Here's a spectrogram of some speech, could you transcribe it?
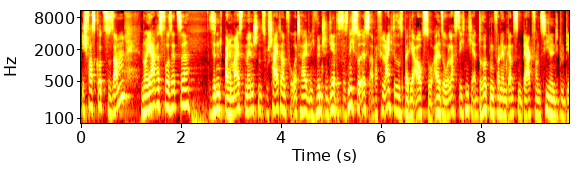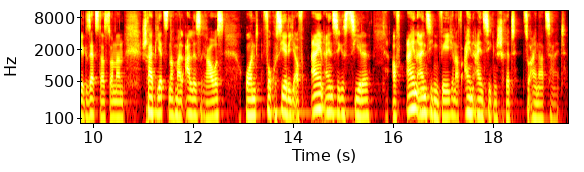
ich fasse kurz zusammen. Neujahresvorsätze sind bei den meisten Menschen zum Scheitern verurteilt und ich wünsche dir, dass das nicht so ist, aber vielleicht ist es bei dir auch so. Also, lass dich nicht erdrücken von dem ganzen Berg von Zielen, die du dir gesetzt hast, sondern schreib jetzt nochmal alles raus und fokussiere dich auf ein einziges Ziel, auf einen einzigen Weg und auf einen einzigen Schritt zu einer Zeit.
